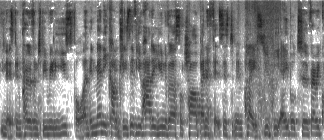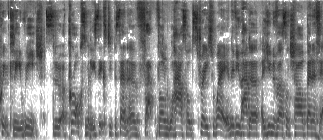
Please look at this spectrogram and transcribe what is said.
you know, it's been proven to be really useful. And in many countries, if you had a universal child benefit system in place, you'd be able to very quickly reach sort of approximately 60% of vulnerable households straight away. And if you had a, a universal child benefit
